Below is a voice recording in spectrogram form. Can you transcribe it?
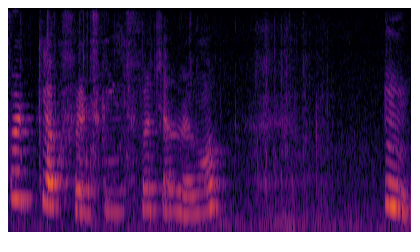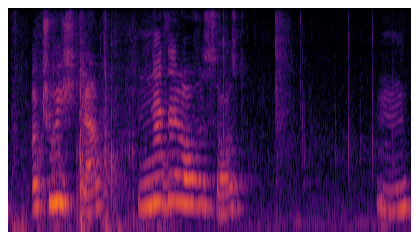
frytki jak frytki, nic specjalnego. Mm, oczywiście nederowy sos, mm,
